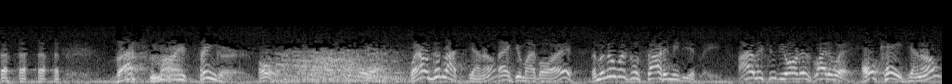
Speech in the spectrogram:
That's my finger. Oh. Well, good luck, General. Thank you, my boy. The maneuvers will start immediately. I'll issue the orders right away. Okay, General.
